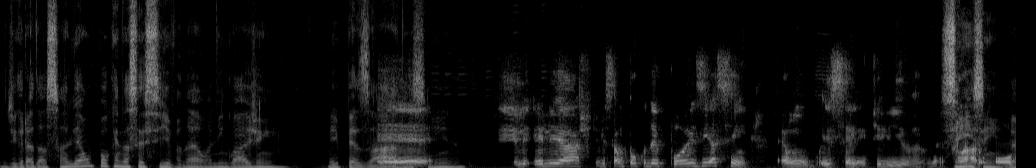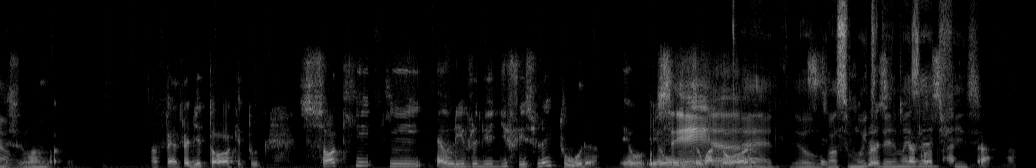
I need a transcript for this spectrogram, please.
de graduação, ele é um pouco inacessível, né? Uma linguagem meio pesada, é, assim, né? Ele, ele acho que ele sai um pouco depois e assim, é um excelente livro, né? Sim, claro, sim, óbvio, é, uma, uma, pedra de toque e tudo. Só que, que é um livro de difícil leitura. Eu, eu, sim, eu adoro. É, eu gosto muito dele, mas é difícil. Pra,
